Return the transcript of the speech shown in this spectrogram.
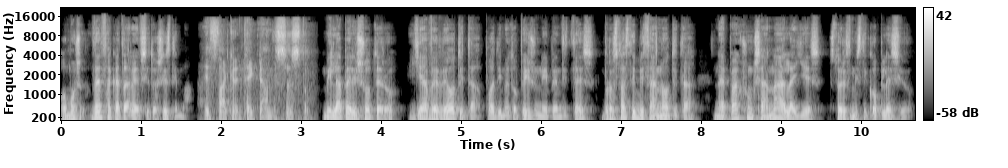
Όμως δεν θα καταρρεύσει το σύστημα. Μιλά περισσότερο για αβεβαιότητα που αντιμετωπίζουν οι επενδυτές μπροστά στην πιθανότητα να υπάρξουν ξανά αλλαγές στο ρυθμιστικό πλαίσιο.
